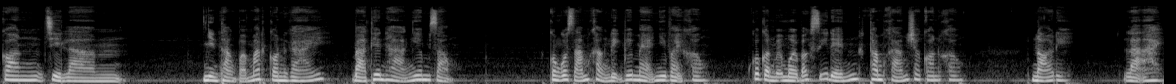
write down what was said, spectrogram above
Con chỉ là Nhìn thẳng vào mắt con gái. Bà Thiên Hà nghiêm giọng. Con có dám khẳng định với mẹ như vậy không? Có cần mẹ mời bác sĩ đến thăm khám cho con không? Nói đi. Là ai?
